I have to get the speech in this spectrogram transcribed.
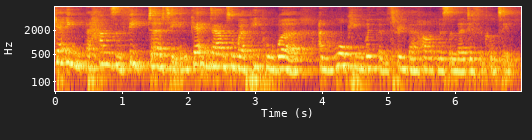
getting the hands and feet dirty and getting down to where people were and walking with them through their hardness and their difficulty.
